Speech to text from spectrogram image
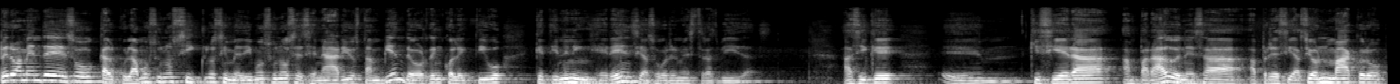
Pero amén de eso, calculamos unos ciclos y medimos unos escenarios también de orden colectivo que tienen injerencia sobre nuestras vidas. Así que Em, quisiera, amparado en esa apreciación macro,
